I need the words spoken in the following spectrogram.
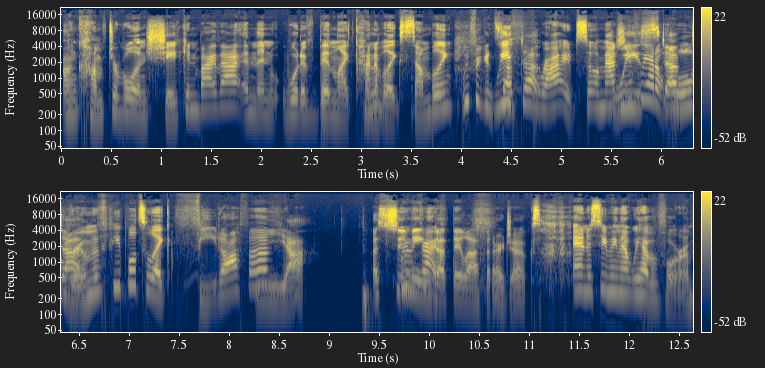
uncomfortable and shaken by that, and then would have been like kind of like stumbling. We freaking we stepped up. thrived. So imagine We if we had a whole up. room of people to like feed off of, yeah. Assuming that they laugh at our jokes. and assuming that we have a full room.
